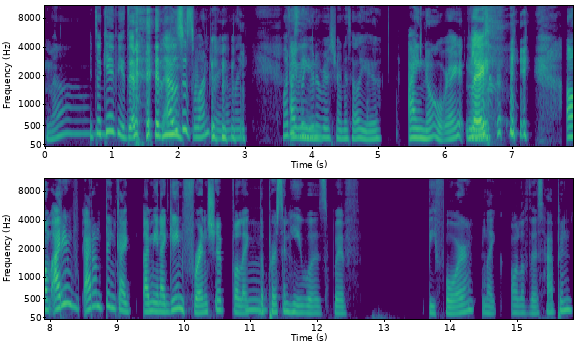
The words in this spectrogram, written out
No. It's okay if you did it. I was just wondering. I'm like, what is I the mean- universe trying to tell you? I know, right? Like um I didn't I don't think I I mean I gained friendship but like the Mm. person he was with before like all of this happened,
